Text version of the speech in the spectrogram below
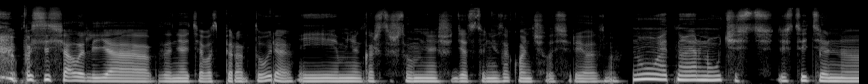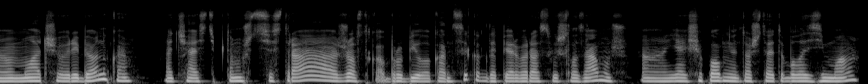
посещала ли я занятия в аспирантуре. И мне кажется, что у меня еще детство не закончилось, серьезно. Ну, это, наверное, участь действительно младшего ребенка отчасти, потому что сестра жестко обрубила концы, когда первый раз вышла замуж. А, я еще помню то, что это была зима,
